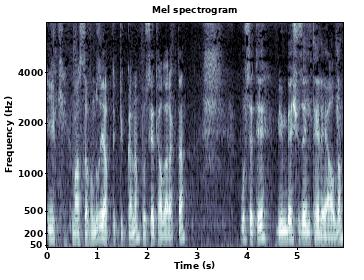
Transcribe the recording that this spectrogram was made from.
İlk masrafımızı yaptık dükkanın bu seti alaraktan. Bu seti 1550 TL'ye aldım.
